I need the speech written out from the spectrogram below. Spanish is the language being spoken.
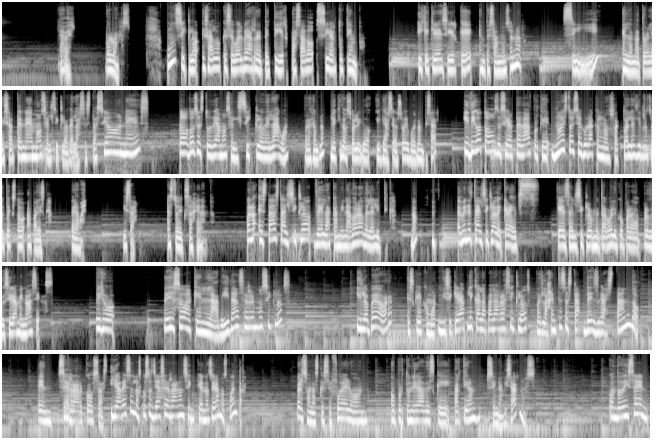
A ver, volvamos. Un ciclo es algo que se vuelve a repetir pasado cierto tiempo y que quiere decir que empezamos de nuevo. Sí, en la naturaleza tenemos el ciclo de las estaciones. Todos estudiamos el ciclo del agua, por ejemplo, líquido, sólido y gaseoso y vuelve a empezar. Y digo todos de cierta edad porque no estoy segura que en los actuales libros de texto aparezca. Pero bueno, quizá estoy exagerando. Bueno, está hasta el ciclo de la caminadora o de la elíptica, ¿no? También está el ciclo de Krebs, que es el ciclo metabólico para producir aminoácidos. Pero de eso a que en la vida cerremos ciclos? Y lo peor es que como ni siquiera aplica la palabra ciclos, pues la gente se está desgastando en cerrar cosas. Y a veces las cosas ya cerraron sin que nos diéramos cuenta. Personas que se fueron, oportunidades que partieron sin avisarnos. Cuando dicen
